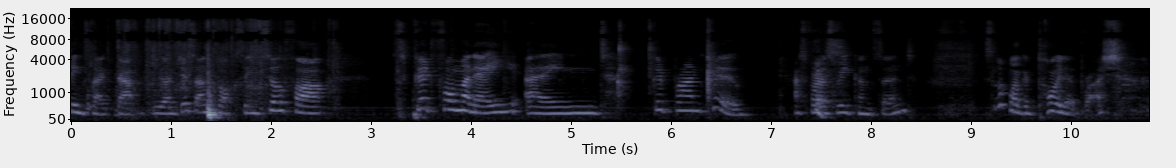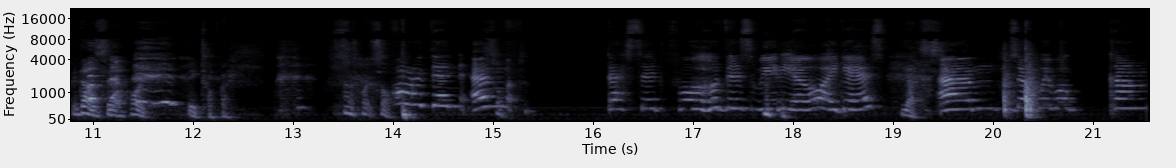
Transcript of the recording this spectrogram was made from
things like that. We are just unboxing so far. It's good for money and good brand too, as far Yes. as we're concerned. This look like a toilet brush. It does. Yeah. Big topper. That's quite soft. All right. Um, that's it for this video, I guess. Yes. Um, so we will come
